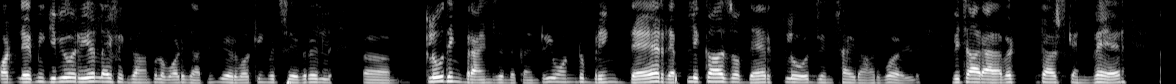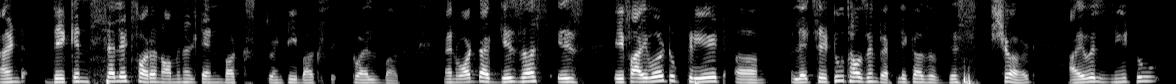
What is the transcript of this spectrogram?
or let me give you a real life example of what is happening. We are working with several uh, clothing brands in the country want to bring their replicas of their clothes inside our world which our avatars can wear and they can sell it for a nominal 10 bucks 20 bucks 12 bucks. And what that gives us is if i were to create um, let's say 2000 replicas of this shirt I will need to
